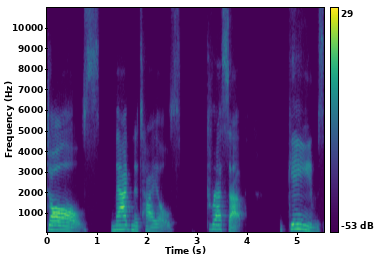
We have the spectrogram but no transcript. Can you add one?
dolls, Magna-Tiles, dress up, games.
